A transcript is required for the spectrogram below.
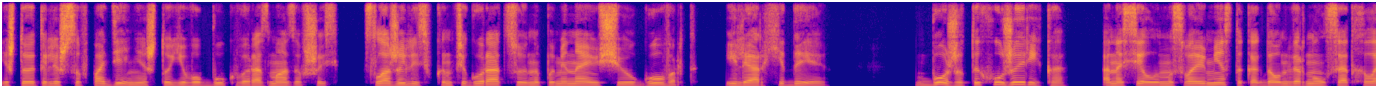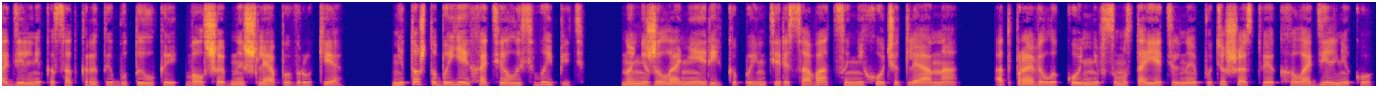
и что это лишь совпадение, что его буквы, размазавшись, сложились в конфигурацию, напоминающую Говард или Орхидея. «Боже, ты хуже Рика!» Она села на свое место, когда он вернулся от холодильника с открытой бутылкой волшебной шляпы в руке. Не то чтобы ей хотелось выпить, но нежелание Рика поинтересоваться, не хочет ли она, отправила Конни в самостоятельное путешествие к холодильнику,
